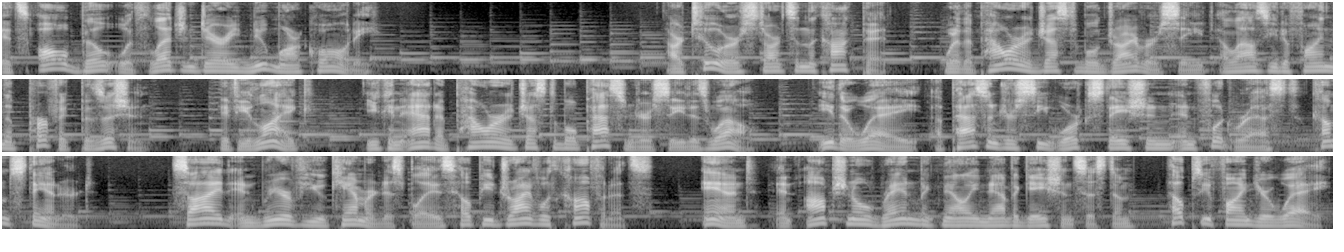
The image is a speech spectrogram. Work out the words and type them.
it's all built with legendary Newmar quality. Our tour starts in the cockpit, where the power-adjustable driver's seat allows you to find the perfect position. If you like, you can add a power-adjustable passenger seat as well. Either way, a passenger seat workstation and footrest come standard. Side and rear view camera displays help you drive with confidence, and an optional Rand McNally navigation system helps you find your way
